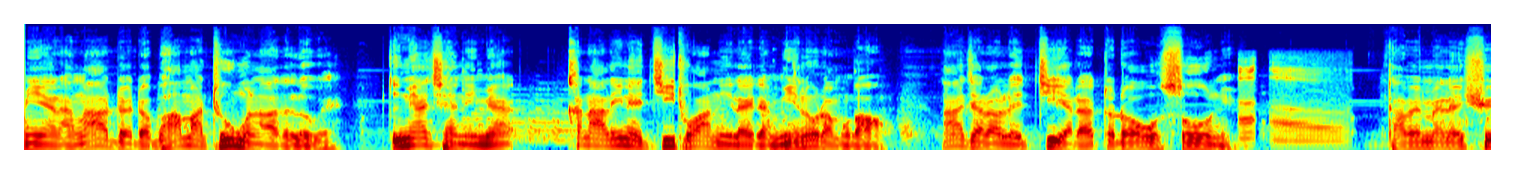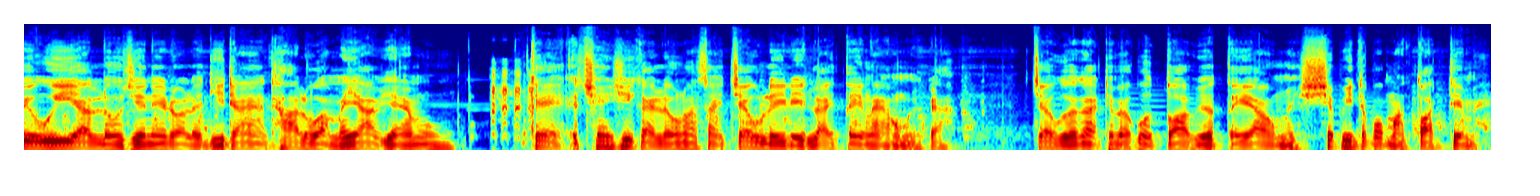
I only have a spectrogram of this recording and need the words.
မြင့်ရတာငါအတွက်တော့ဘာမှထူးမလာတယ်လို့ပဲသူများ channel များခဏလေးနဲ့ကြီးထွားနေလိုက်တာမြင်လို့တော့မကောင်းငါကြတော့လေကြည့်ရတာတော်တော်ကိုစိုးနေဒါပေမဲ့လည်းရွှေဦးကြီးကလိုချင်နေတော့လေဒီတိုင်းကထားလို့ကမရပြန်ဘူးကဲအချိန်ရှိကြိုက်လုံးလာဆိုင်ကြောက်လေးတွေလိုက်သိမ်းလိုက်အောင်ပဲဗျာကြောက်ကကဒီဘက်ကိုသွားပြီးတော့တေးအောင်မယ် shipping တစ်ပေါ်မှာသွားတင်မယ်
